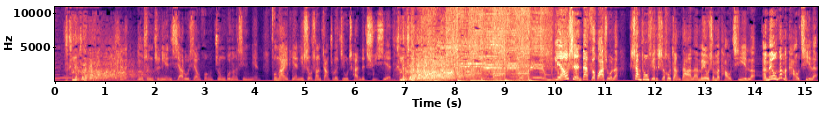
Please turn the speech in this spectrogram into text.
是的，有生之年狭路相逢终不能幸免。从那一天，你手上长出了纠缠的曲线。辽沈大呲花说了，上中学的时候长大了，没有什么淘气了，啊、没有那么淘气了，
